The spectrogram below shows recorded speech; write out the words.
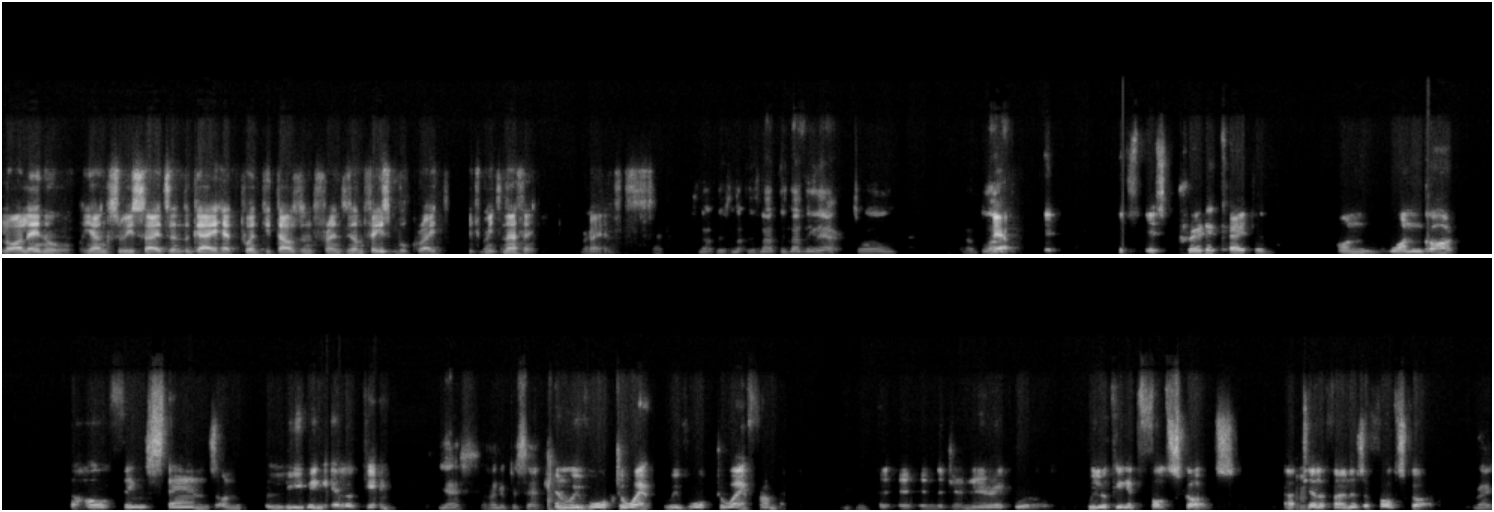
lo alenu young suicides and the guy had 20000 friends on facebook right which means nothing right, right. right. No, there's, no, there's, not, there's nothing there it's all uh, yeah. It, it's, it's predicated on one god the whole thing stands on believing Elohim. Yes, 100%. And we've walked away, we've walked away from it mm-hmm. in the generic world. We're looking at false gods. Our mm-hmm. telephone is a false god. Right.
